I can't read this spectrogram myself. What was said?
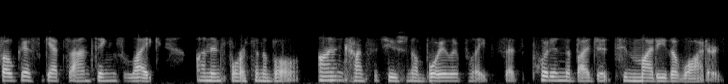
focus gets on things like unenforceable, unconstitutional boilerplates that's put in the budget to muddy the waters.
